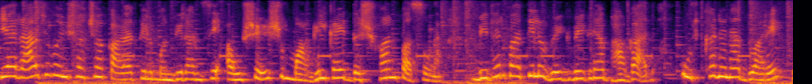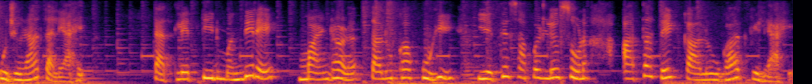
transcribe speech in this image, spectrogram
या राजवंशाच्या काळातील मंदिरांचे अवशेष मागील काही दशकांपासून विदर्भातील वेगवेगळ्या भागात उत्खननाद्वारे उजेडात आले आहेत. त्यातले तीन मंदिरे मांढळ तालुका कुही येथे सापडले असून आता ते कालोघात गेले आहे.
